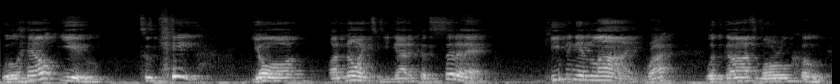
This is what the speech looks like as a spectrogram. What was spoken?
will help you to keep your anointing. You got to consider that. Keeping in line, right, with God's moral code.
